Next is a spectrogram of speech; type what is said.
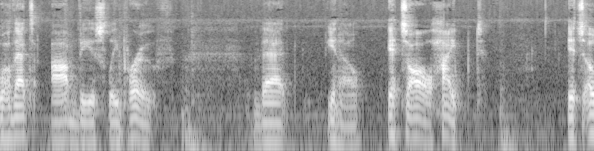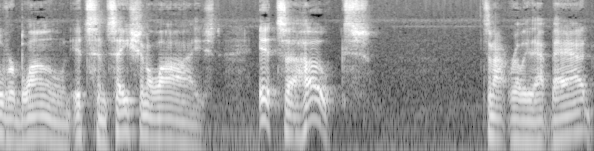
well, that's obviously proof that, you know, it's all hyped. It's overblown. It's sensationalized. It's a hoax. It's not really that bad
